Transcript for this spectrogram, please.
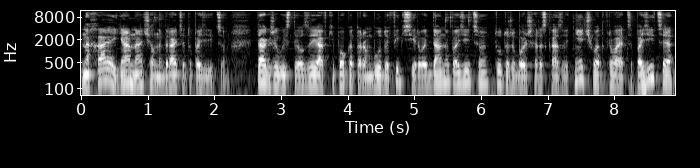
на хае я начал набирать эту позицию. Также выставил заявки, по которым буду фиксировать данную позицию. Тут уже больше рассказывать нечего. Открывается позиция.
